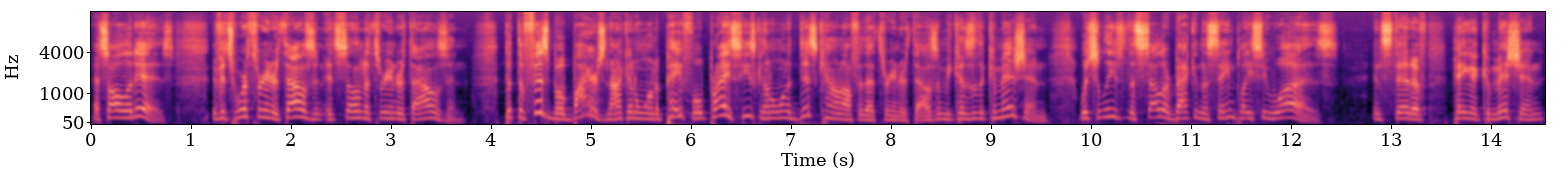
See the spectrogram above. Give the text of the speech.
That's all it is. If it's worth 300,000, it's selling at 300,000. But the FISBO buyer's not going to want to pay full price. He's going to want a discount off of that 300,000 because of the commission, which leaves the seller back in the same place he was. Instead of paying a commission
